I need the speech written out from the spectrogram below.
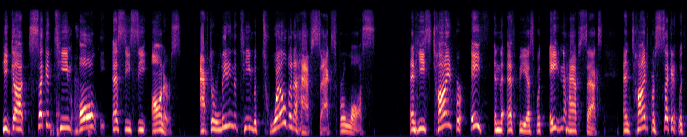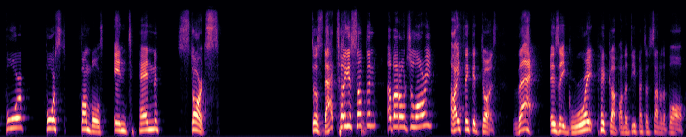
he got second team all SEC honors after leading the team with 12 and a half sacks for loss And he's tied for eighth in the FBS with eight and a half sacks and tied for second with four forced fumbles in 10 starts. Does that tell you something about Ojulari? I think it does. That is a great pickup on the defensive side of the ball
